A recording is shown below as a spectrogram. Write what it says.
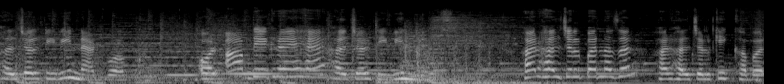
हलचल टीवी नेटवर्क और आप देख रहे हैं हलचल टीवी न्यूज हर हलचल पर नजर हर हलचल की खबर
